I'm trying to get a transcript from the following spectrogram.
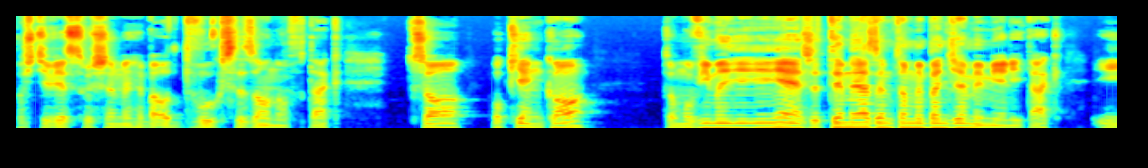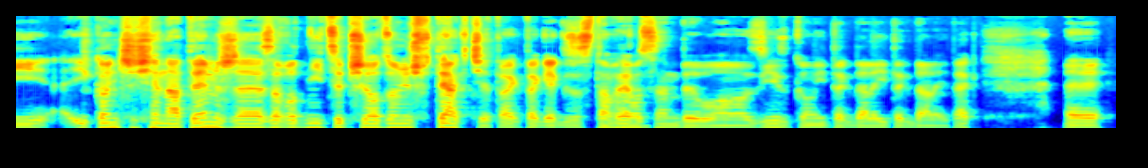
właściwie słyszymy chyba od dwóch sezonów, tak? Co okienko, to mówimy nie, nie, nie, że tym razem to my będziemy mieli, tak? I, I kończy się na tym, że zawodnicy przychodzą już w trakcie, tak? Tak jak ze Stavrosem było, z Irką i tak dalej, i tak dalej, tak? E,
